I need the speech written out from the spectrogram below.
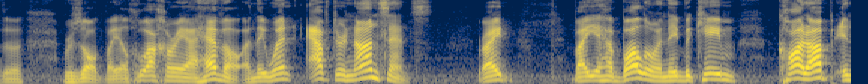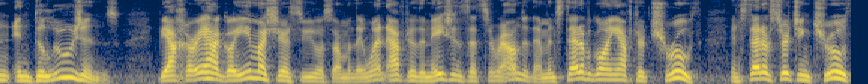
the result. Hevel, and they went after nonsense, right? And they became caught up in, in delusions. And they went after the nations that surrounded them instead of going after truth Instead of searching truth,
